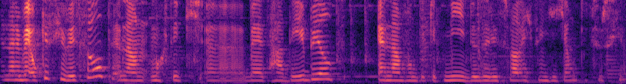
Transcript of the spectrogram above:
En dan hebben wij ook eens gewisseld en dan mocht ik eh, bij het HD-beeld en dan vond ik het niet. Dus er is wel echt een gigantisch verschil.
